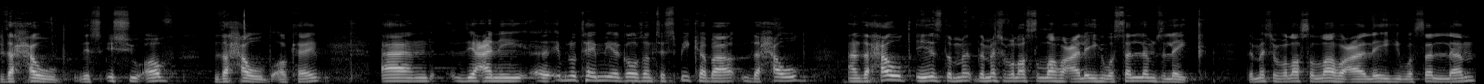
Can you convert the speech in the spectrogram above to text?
the hawd, this issue of the hawd, okay? And the, yani, uh, Ibn Taymiyyah goes on to speak about the hawd, and the hawd is the, the Messenger of Allah sallallahu alayhi wasallam's lake. The Messenger of Allah sallallahu alayhi wasallam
